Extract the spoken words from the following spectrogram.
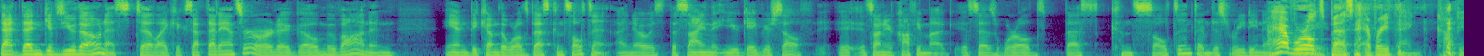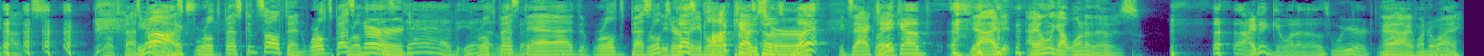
that then gives you the onus to like accept that answer or to go move on and and become the world's best consultant. I know is the sign that you gave yourself. It's on your coffee mug. It says world's best consultant. I'm just reading it. I have world's best everything coffee mugs. World's best yeah, boss, next... world's best consultant, world's best world's nerd, best dad, yeah, world's best dad, world's best world's leader, best podcast producer. host. What? Exactly, Jacob. yeah, I did. I only got one of those. I didn't get one of those. Weird. Yeah, I wonder why.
